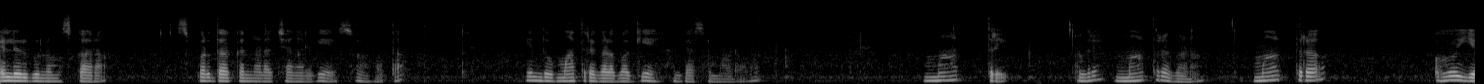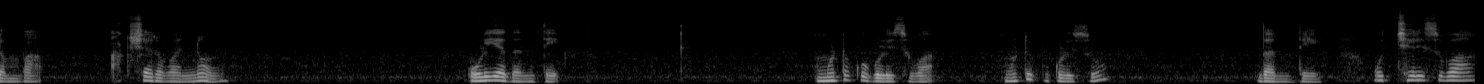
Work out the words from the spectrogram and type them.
ಎಲ್ಲರಿಗೂ ನಮಸ್ಕಾರ. ಸ್ಪರ್ಧಾ ಕನ್ನಡ ಚಾನಲ್ಗೆ ಸ್ವಾಗತ. ಇಂದು ಮಾತ್ರೆಗಳ ಬಗ್ಗೆ ಅಭ್ಯಾಸ ಮಾಡೋಣ. ಮಾತ್ರೆ ಅಂದರೆ ಮಾತ್ರಗಣ. ಮಾತ್ರ ಅ ಎಂಬ ಅಕ್ಷರವನ್ನು ಉಳಿಯದಂತೆ ಮೊಟಕುಗೊಳಿಸುವ, ಮೊಟಕುಗೊಳಿಸುದಂತೆ ಉಚ್ಚರಿಸುವ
